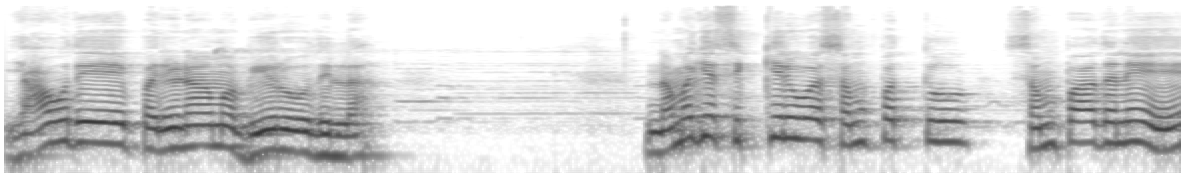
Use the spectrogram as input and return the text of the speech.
ಯಾವುದೇ ಪರಿಣಾಮ ಬೀರುವುದಿಲ್ಲ. ನಮಗೆ ಸಿಕ್ಕಿರುವ ಸಂಪತ್ತು, ಸಂಪಾದನೆ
